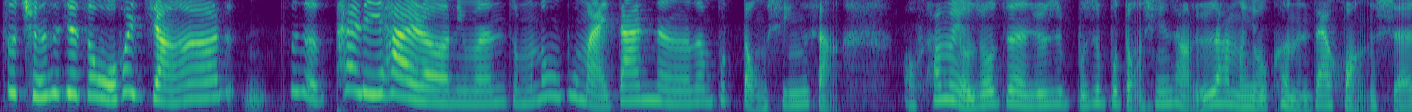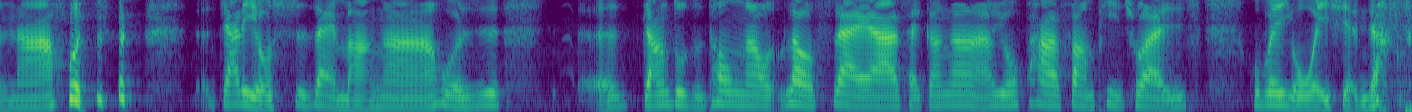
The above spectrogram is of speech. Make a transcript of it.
这全世界只有我会讲啊，这个太厉害了，你们怎么那么不买单呢？那么不懂欣赏哦。他们有时候真的就是不是不懂欣赏，就是他们有可能在恍神啊，或者是家里有事在忙啊，或者是呃刚肚子痛啊、落塞啊，才刚刚然后又怕放屁出来，会不会有危险这样子？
